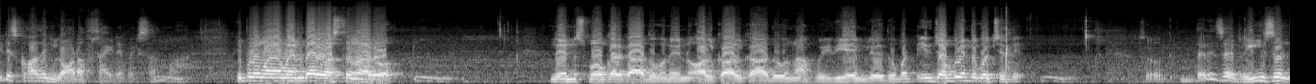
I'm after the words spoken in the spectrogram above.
it is causing lot of side effects అమ్మా. ఇప్పుడు మనం అందరు వస్తున్నారు. నేను స్మోకర్ కాదు నేను ఆల్కహాల్ కాదు నాకు ఇది ఏం లేదు బట్ ఈ జబ్బు ఎందుకు వచ్చింది? So there is a reason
